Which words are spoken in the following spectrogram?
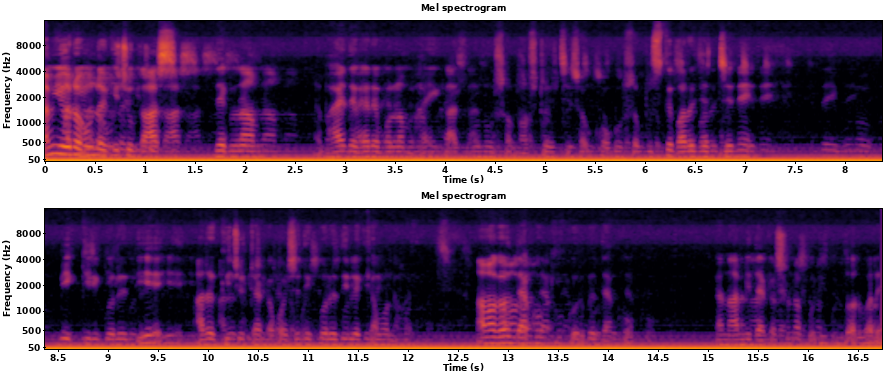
আমি ওরকম কিছু গাছ দেখলাম ভাই দেখারে বললাম, ভাই, গাছগুলো সব নষ্ট হচ্ছে সব খবর সব বুঝতে পারা যাচ্ছে না। বিক্রি করে দিয়ে আরও কিছু টাকা পয়সা দিয়ে করে দিলে কেমন হয়? আমাকে দেখো কি করবে, দেখো। কারণ আমি দেখাশোনা করি দরবারে।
